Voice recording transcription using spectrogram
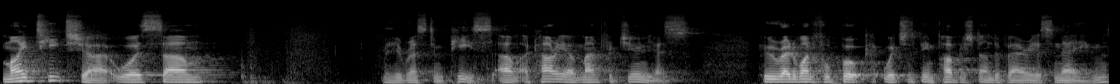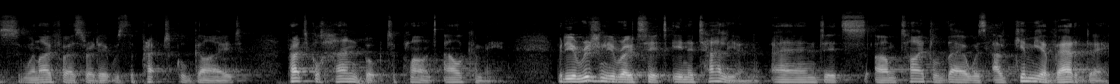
My teacher was, um, may he rest in peace, um, Acario Manfred Junius who wrote a wonderful book which has been published under various names. When I first read it, it was the Practical Guide, Practical Handbook to Plant Alchemy. But he originally wrote it in Italian, and its um, title there was Alchimia Verde,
